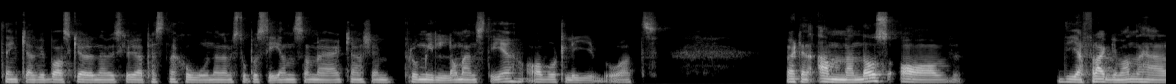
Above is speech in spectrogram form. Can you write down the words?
tänka att vi bara ska göra det när vi ska göra presentationer, när vi står på scen som är kanske en promille om ens det av vårt liv och att verkligen använda oss av diafragman, den här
